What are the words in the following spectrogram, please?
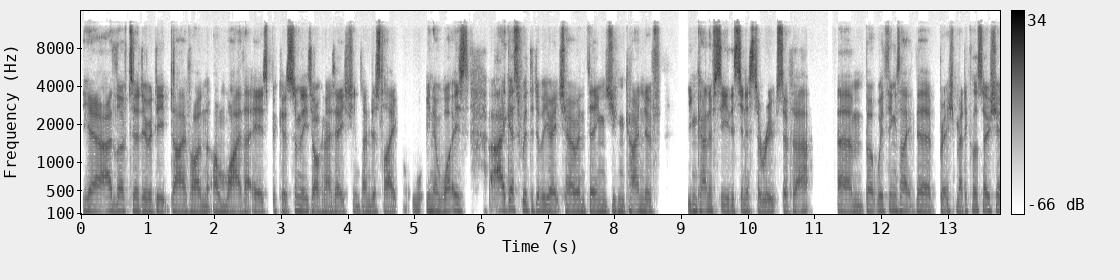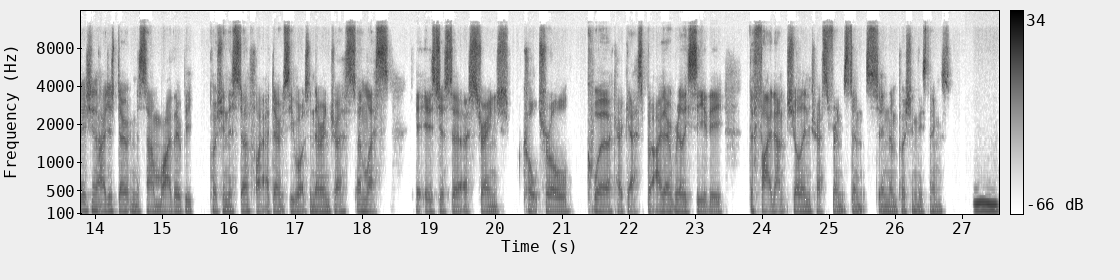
Yeah, I'd love to do a deep dive on on why that is because some of these organizations, I'm just like, you know, what is? I guess with the WHO and things, you can kind of you can kind of see the sinister roots of that. Um, but with things like the British Medical Association, I just don't understand why they'd be pushing this stuff. Like, I don't see what's in their interests unless it is just a, a strange cultural quirk, I guess. But I don't really see the the financial interest, for instance, in them pushing these things. Mm.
